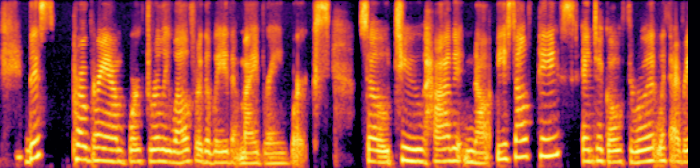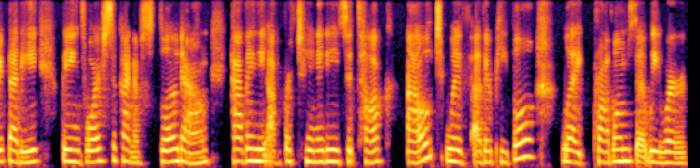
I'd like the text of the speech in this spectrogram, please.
this program worked really well for the way that my brain works. So to have it not be self paced and to go through it with everybody, being forced to kind of slow down, having the opportunity to talk out with other people, like problems that we were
